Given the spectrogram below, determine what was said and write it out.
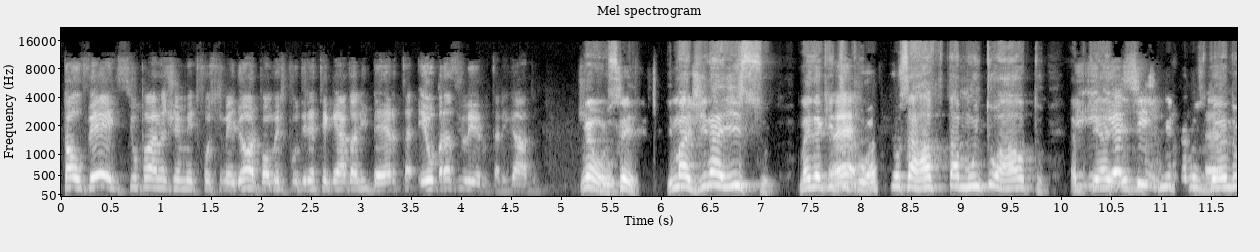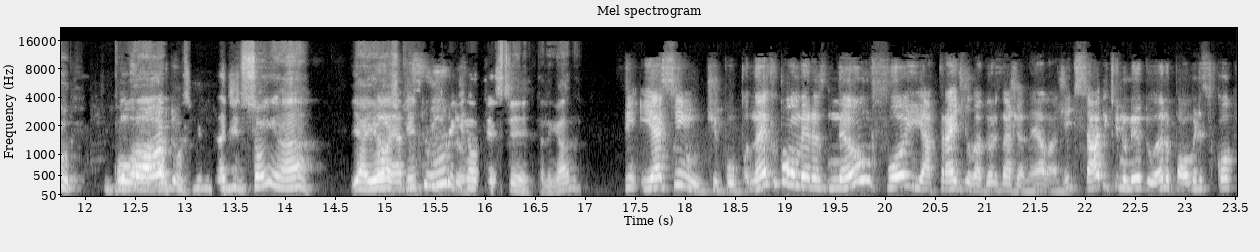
talvez, se o planejamento fosse melhor, o Palmeiras poderia ter ganhado a Liberta e o brasileiro, tá ligado? Tipo... Não, eu sei. Imagina isso. Mas é que, é. tipo, o sarrafo tá muito alto. É porque e, e esse assim, time tá nos é. dando tipo, a, a, possibilidade de sonhar. E aí eu Não, acho é que isso tem que enaltecer, tá ligado? E assim, tipo, não é que o Palmeiras não foi atrás de jogadores na janela. A gente sabe que no meio do ano o Palmeiras ficou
